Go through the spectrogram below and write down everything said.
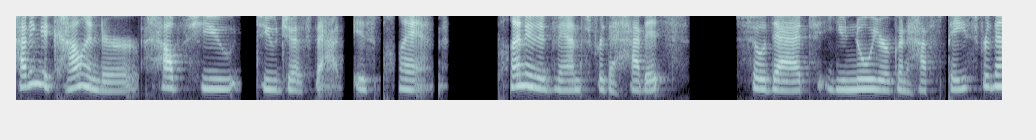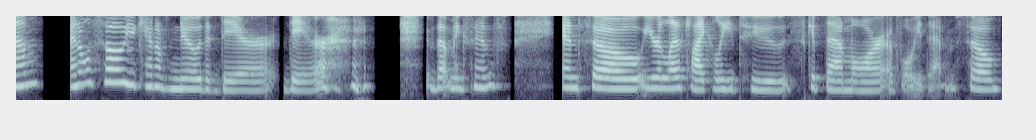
Having a calendar helps you do just that is plan. Plan in advance for the habits so that you know you're going to have space for them and also you kind of know that they're there if that makes sense. And so you're less likely to skip them or avoid them. So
